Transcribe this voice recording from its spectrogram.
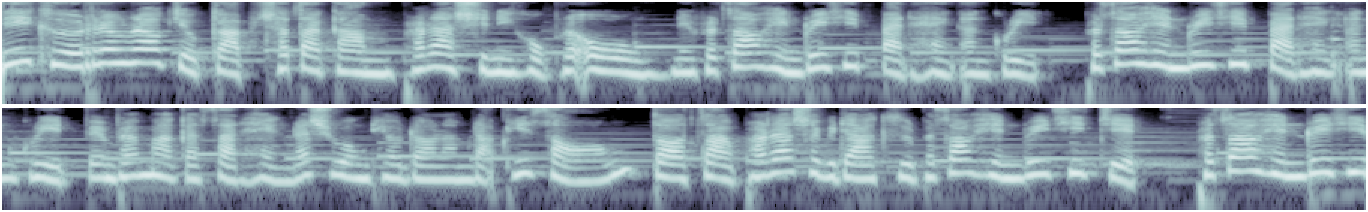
นี่คือเรื่องเล่าเกี่ยวกับชะตากรรม พระราชินีหกพระองค์ ในพระเจ้าเฮนรี่ที่ 8 แห่งอังกฤษ พระเจ้าเฮนรี่ที่ 8 แห่งอังกฤษ เป็นพระมหากษัตริย์แห่งราชวงศ์เทโดอร์ลำดับที่ 2 ต่อจากพระราชบิดาคือพระเจ้าเฮนรี่ที่ 7 พระเจ้าเฮนรี่ที่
